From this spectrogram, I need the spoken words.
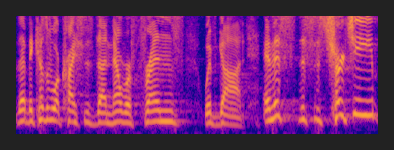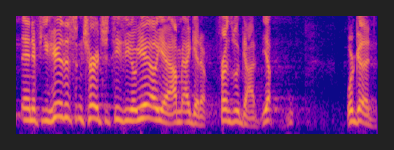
that because of what Christ has done, now we're friends with God. And this, this is churchy, and if you hear this in church, it's easy to go, yeah, oh yeah, I'm, I get it. Friends with God. Yep, we're good.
